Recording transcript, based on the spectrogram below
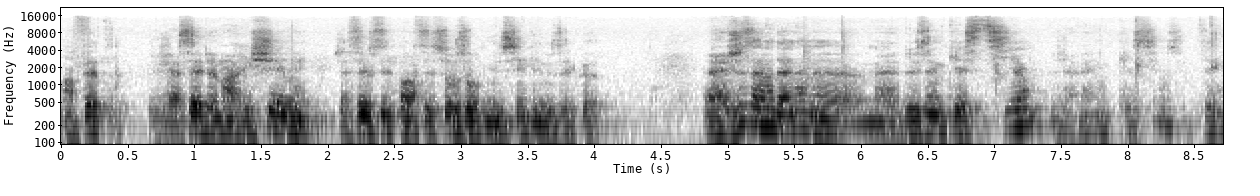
En fait, j'essaie de m'enrichir, mais j'essaie aussi de passer ça aux autres musiciens qui nous écoutent. Euh, juste avant d'aller à ma, ma deuxième question, j'avais une question, c'était.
